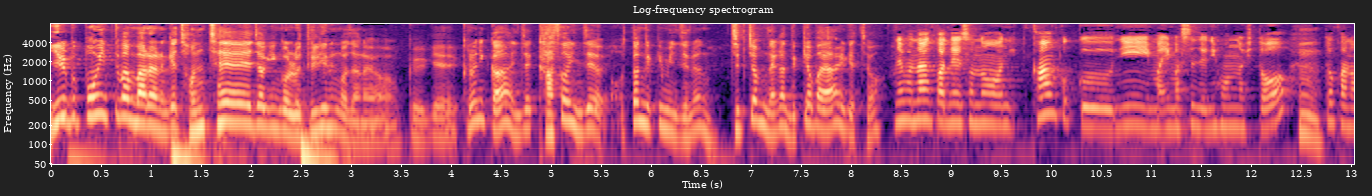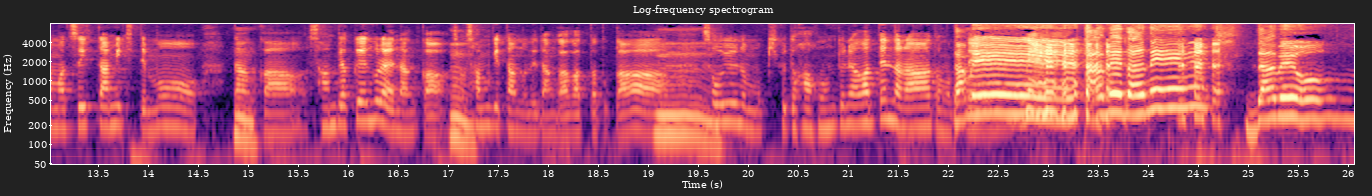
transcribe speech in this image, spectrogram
일부 포인트만 말하는 게 전체적인 걸로 들리는 거잖아요. 그게, 그러니까 이제 가서 이제 어떤 느낌인지는 직접 내가 느껴봐야 알겠죠. でもなんかね、その、韓国に、まあ今住んでる日本の人うんとかの、まあツイッター見てても、なんか300円ぐらいなんか、うんそのサムゲタンの値段が上がったとか、うんそういうのも聞くと、は、本当に上がってんだなと思って。 다메! 다메, 다네! 다메요!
